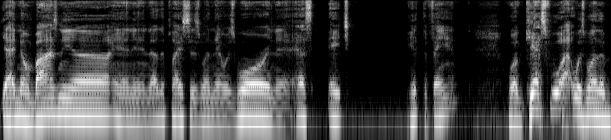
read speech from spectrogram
Yeah, I know in Bosnia and in other places when there was war and the SH hit the fan? Well, guess what was one of the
